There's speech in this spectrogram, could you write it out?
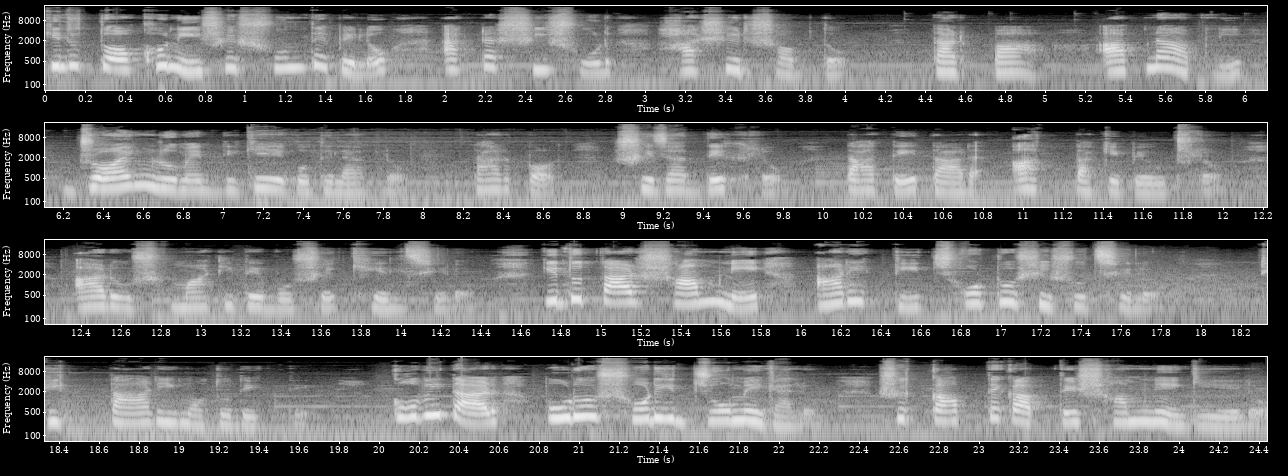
কিন্তু তখনই সে শুনতে পেল একটা শিশুর হাসির শব্দ। তার পা আপনা আপনি ড্রয়িং রুমের দিকে এগোতে লাগল। তারপর সে যা দেখল, তাতে তার আত্মা কেঁপে উঠল। আরুষ মাটিতে বসে খেলছিল। কিন্তু তার সামনে আরেকটি ছোট শিশু ছিল। ঠিক তারই মতো দেখতে। কবিতার পুরো শরীর জমে গেল। সে কাঁপতে কাঁপতে সামনে এগিয়ে এলো।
